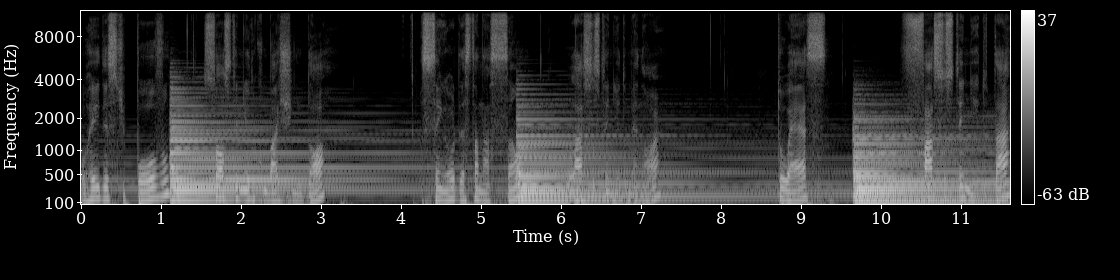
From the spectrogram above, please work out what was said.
O Rei deste povo, Sol sustenido com baixo em Dó. Senhor desta nação, Lá sustenido menor. Tu és Fá sustenido, tá?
